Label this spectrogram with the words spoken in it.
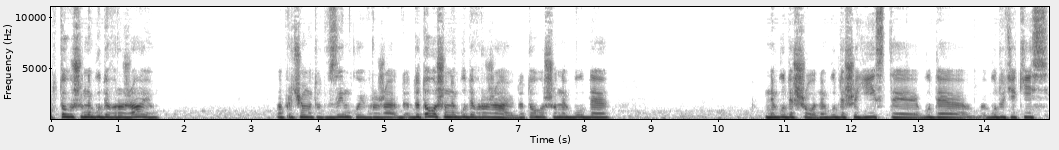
До того, що не буде врожаю. А при чому тут взимку і врожаю? До- того, що не буде врожаю, до того, що не буде. Не буде що, не буде що їсти, буде, будуть якісь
